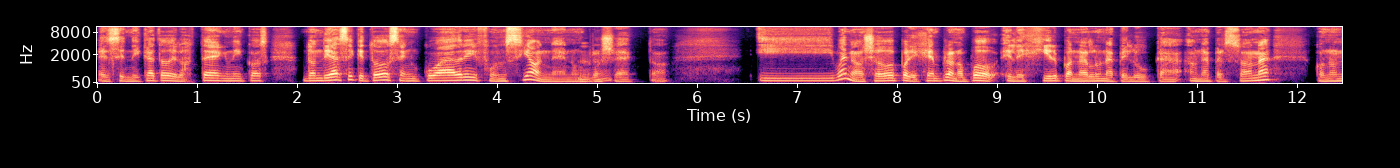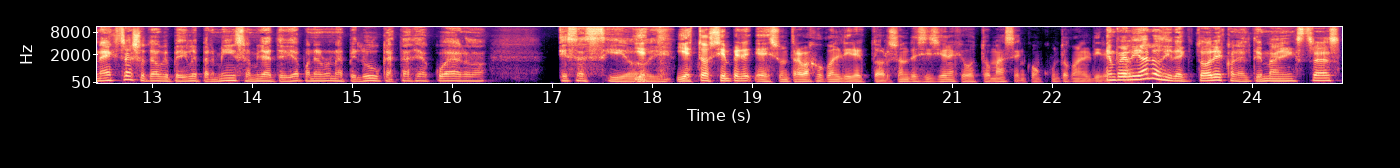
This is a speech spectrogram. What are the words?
El sindicato de los técnicos, donde hace que todo se encuadre y funcione en un proyecto. Y bueno, yo, por ejemplo, no puedo elegir ponerle una peluca a una persona con un extra, yo tengo que pedirle permiso, mira, te voy a poner una peluca, ¿estás de acuerdo? Es así Y, es- hoy. y esto siempre es un trabajo con el director, son decisiones que vos tomás en conjunto con el director. En realidad los directores con el tema extras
